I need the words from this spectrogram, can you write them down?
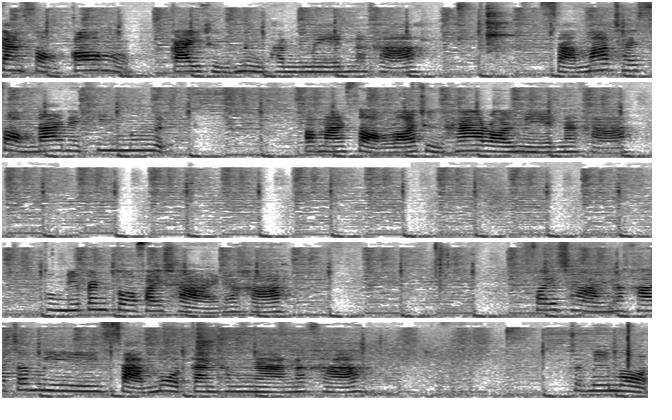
การส่องกล้องไกลถึง 1,000 เมตรนะคะ สามารถใช้ส่องได้ในที่มืด ประมาณ 200-500 เมตรนะคะตรงนี้เป็นตัวไฟฉายนะคะ ไฟฉายนะคะจะมี 3 โหมดการทำงานนะคะ จะมีโหมด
